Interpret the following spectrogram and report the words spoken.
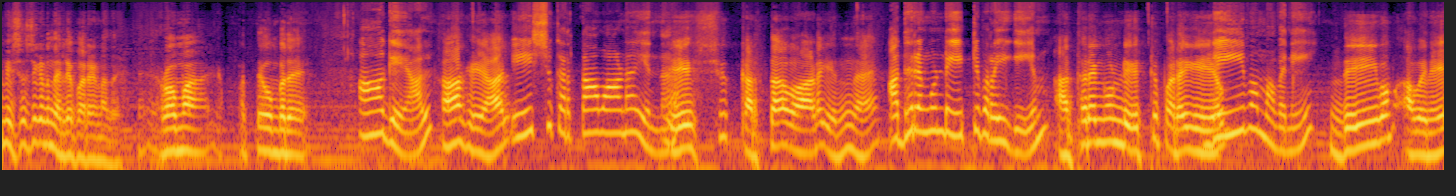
വിശ്വസിക്കണം എന്നല്ലേ പറയണത്? റോമ പത്ത് ഒമ്പത് ആകയാൽ ആകയാൽ യേശു കർത്താവാണ് എന്ന് യേശു കർത്താവാണ് എന്ന് അധരം കൊണ്ട് ഏറ്റുപറയുകയും അധരം കൊണ്ട് ഏറ്റുപറയുകയും ദൈവം അവനെ ദൈവം അവനെ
